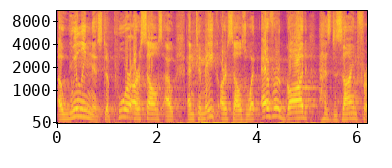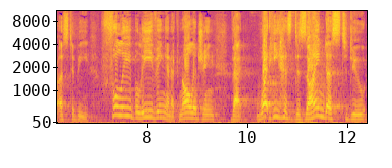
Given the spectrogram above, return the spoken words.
a willingness to pour ourselves out and to make ourselves whatever God has designed for us to be, fully believing and acknowledging that what He has designed us to do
